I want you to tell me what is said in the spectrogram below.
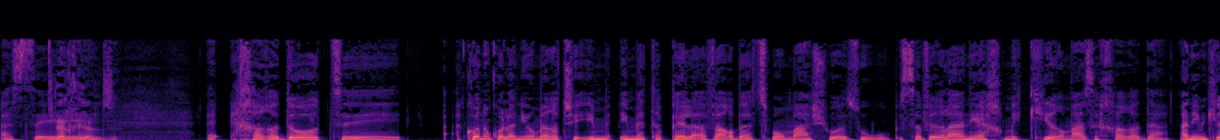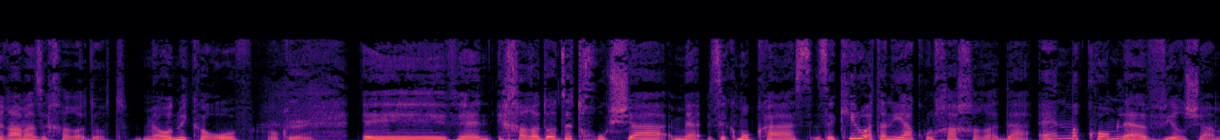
אז... אה, לכי על זה. חרדות, אה, קודם כל אני אומרת שאם אם מטפל עבר בעצמו משהו, אז הוא סביר להניח מכיר מה זה חרדה. אני מכירה מה זה חרדות, מאוד מקרוב. אוקיי. אה, וחרדות זה תחושה, זה כמו כעס, זה כאילו אתה נהיה כולך חרדה, אין מקום להעביר שם.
